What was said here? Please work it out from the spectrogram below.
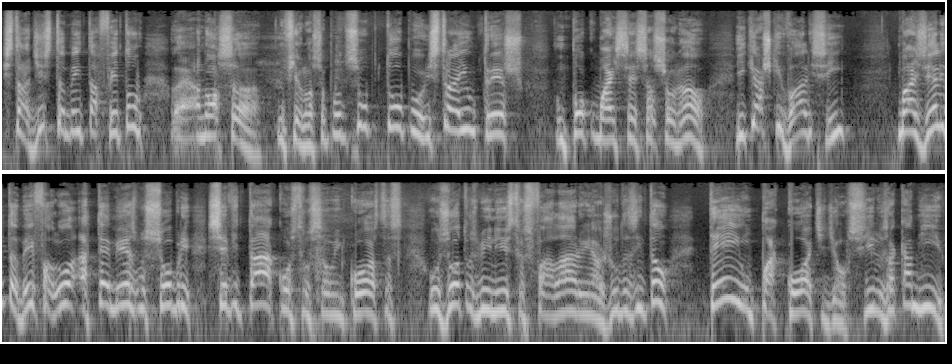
estadista também está feito. Então, a nossa, enfim, a nossa produção optou por extrair um trecho um pouco mais sensacional e que acho que vale sim mas ele também falou até mesmo sobre se evitar a construção em costas. Os outros ministros falaram em ajudas. Então, tem um pacote de auxílios a caminho.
